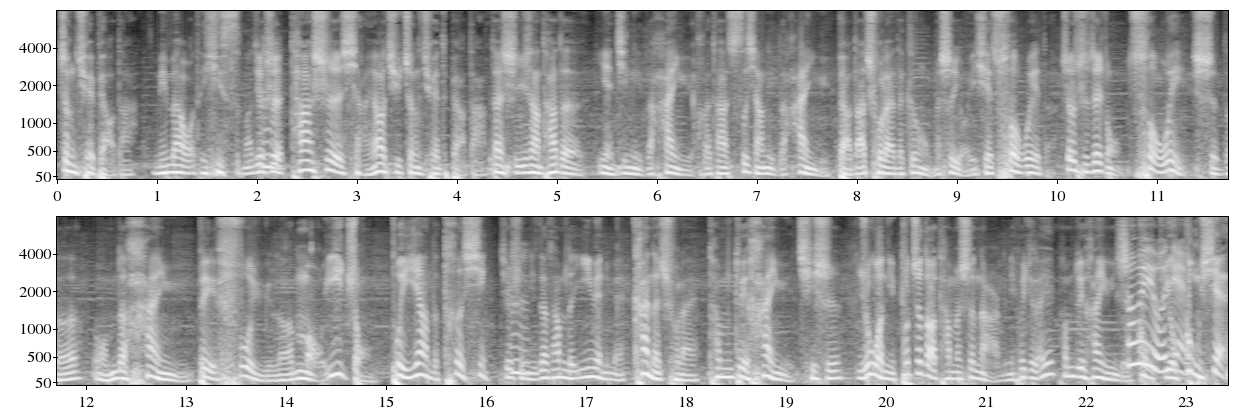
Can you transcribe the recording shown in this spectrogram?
正确表达。明白我的意思吗？就是他是想要去正确的表达，但实际上他的眼睛里的汉语和他思想里的汉语表达出来的跟我们是有一些错位的。正是这种错位，使得我们的汉语被赋予了某一种。不一样的特性，就是你在他们的音乐里面看得出来，他们对汉语其实，如果你不知道他们是哪儿的，你会觉得，哎，他们对汉语有稍微有有贡献，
